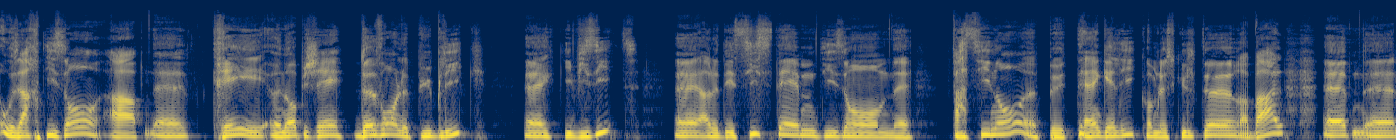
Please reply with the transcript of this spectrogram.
aux artisans à créer un objet devant le public qui visite alors des systèmes, disons, euh, fascinants, un peu tinguely, comme le sculpteur à Bâle. Euh, euh,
